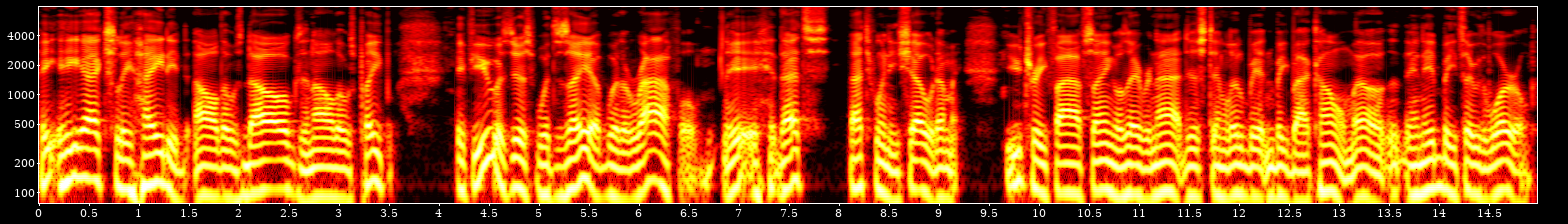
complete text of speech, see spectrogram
He he actually hated all those dogs and all those people. If you was just with Zeb with a rifle, it, that's that's when he showed. I mean, you tree five singles every night just in a little bit and be back home. Well, and it'd be through the world.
